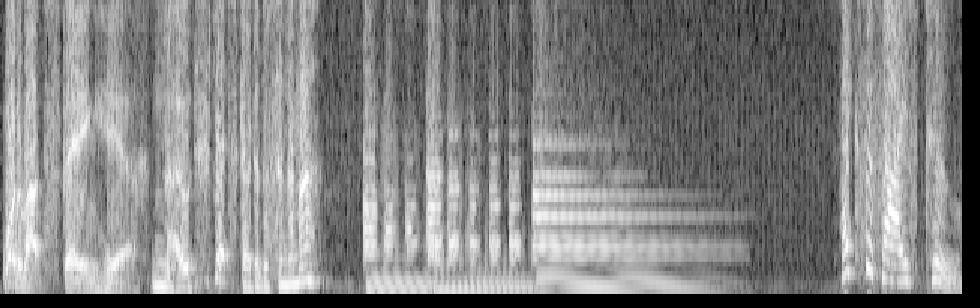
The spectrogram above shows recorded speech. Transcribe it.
What about staying here? No, let's go to the cinema. Exercise 2.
